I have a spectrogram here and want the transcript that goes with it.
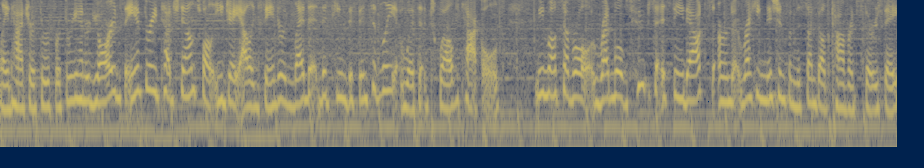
Layne Hatcher threw for 300 yards and three touchdowns, while EJ Alexander led led the team defensively with 12 tackles. Meanwhile, several Red Wolves hoops standouts earned recognition from the Sun Belt Conference Thursday.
